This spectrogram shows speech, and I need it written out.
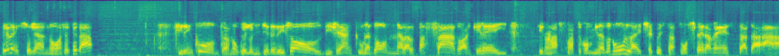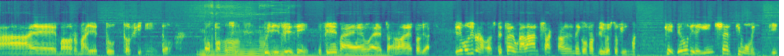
e adesso che hanno una certa età si rincontrano, quello gli chiede dei soldi, c'è anche una donna dal passato, anche lei che non ha fatto combinato nulla e c'è questa atmosfera mesta da ah, eh, ma ormai è tutto finito. Madonna. Un po' così. Quindi sì, sì, il film è, è, cioè, non è proprio. Devo dire una cosa, spezzare una lancia eh, nei confronti di questo film, che devo dire che in certi momenti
